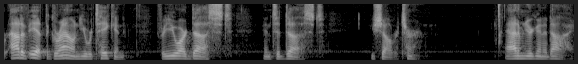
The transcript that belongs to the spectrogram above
For out of it, the ground, you were taken. For you are dust, and to dust you shall return. Adam, you're going to die.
